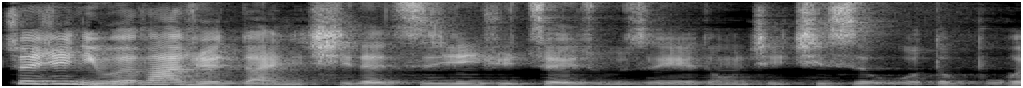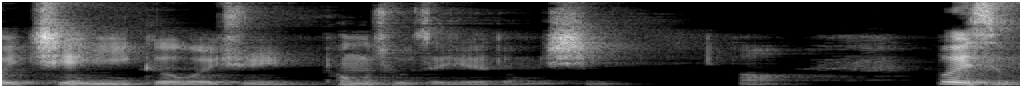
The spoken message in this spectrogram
最近你会发觉，短期的资金去追逐这些东西，其实我都不会建议各位去碰触这些东西哦。为什么？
